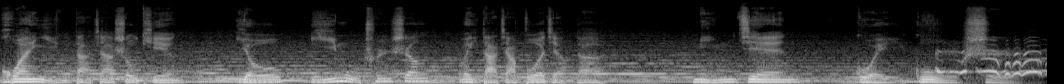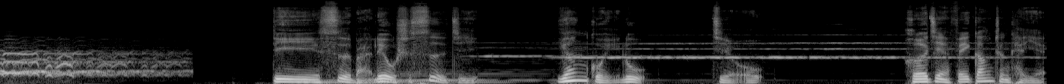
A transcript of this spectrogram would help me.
欢迎大家收听由一木春生为大家播讲的民间鬼故事第四百六十四集《冤鬼路九》。何建飞刚睁开眼，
